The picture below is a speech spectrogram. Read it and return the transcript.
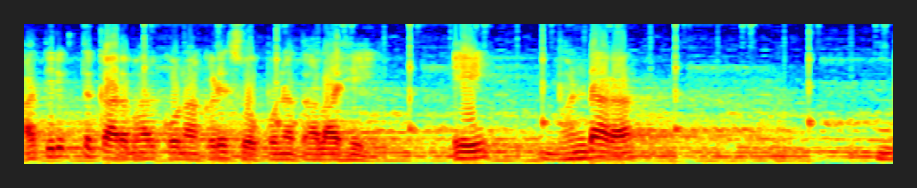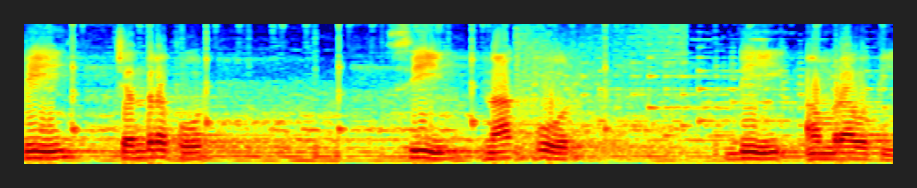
अतिरिक्त कारभार कोणाकडे सोपवण्यात आला आहे? A Bhandara. B Chandrapur. C Nagpur. D. Amravati.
